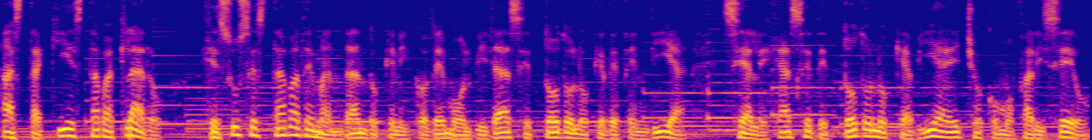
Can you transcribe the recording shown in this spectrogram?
hasta aquí estaba claro, Jesús estaba demandando que Nicodemo olvidase todo lo que defendía, se alejase de todo lo que había hecho como fariseo,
